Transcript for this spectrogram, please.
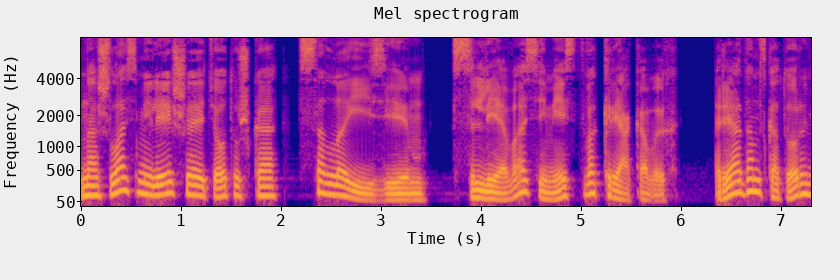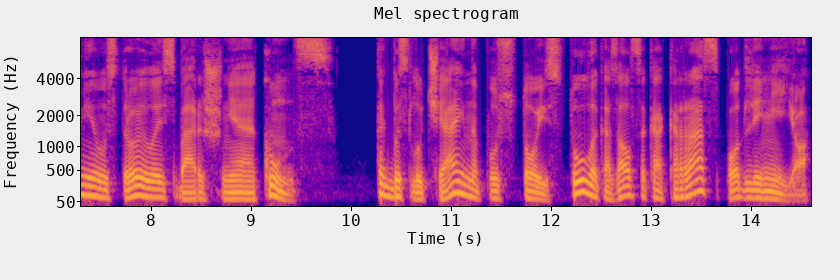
нашлась милейшая тетушка с Алаизием, слева семейство Кряковых. рядом с которыми устроилась барышня Кунц. Как бы случайно пустой стул оказался как раз подле нее.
